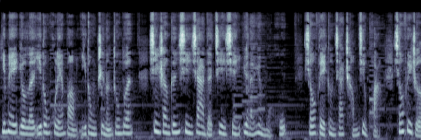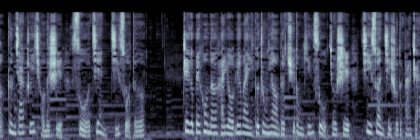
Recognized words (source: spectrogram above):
因为有了移动互联网、移动智能终端，线上跟线下的界限越来越模糊，消费更加场景化，消费者更加追求的是所见即所得。这个背后呢，还有另外一个重要的驱动因素，就是计算技术的发展。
